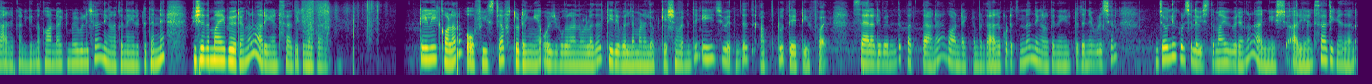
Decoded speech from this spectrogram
താഴെ കാണിക്കുന്ന കോൺടാക്ട് നമ്പർ വിളിച്ചാൽ നിങ്ങൾക്ക് നേരിട്ട് തന്നെ വിശദമായ വിവരങ്ങൾ അറിയാൻ സാധിക്കുന്നതാണ്. ടെലികോളർ ഓഫീസ് സ്റ്റാഫ് തുടങ്ങിയ ഒഴിവുകളാണുള്ളത്. തിരുവല്ലമാണ് ലൊക്കേഷൻ വരുന്നത് ഏജ് വരുന്നത് up to thirty five salary വരുന്നത് പത്താണ്. കോൺടാക്ട് നമ്പർ താഴെ കൊടുത്തിട്ടുണ്ട്. നിങ്ങൾക്ക് നേരിട്ട് തന്നെ വിളിച്ചാൽ ജോലിയെക്കുറിച്ചുള്ള വിശദമായ വിവരങ്ങൾ അന്വേഷിച്ച് അറിയാൻ സാധിക്കുന്നതാണ്.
